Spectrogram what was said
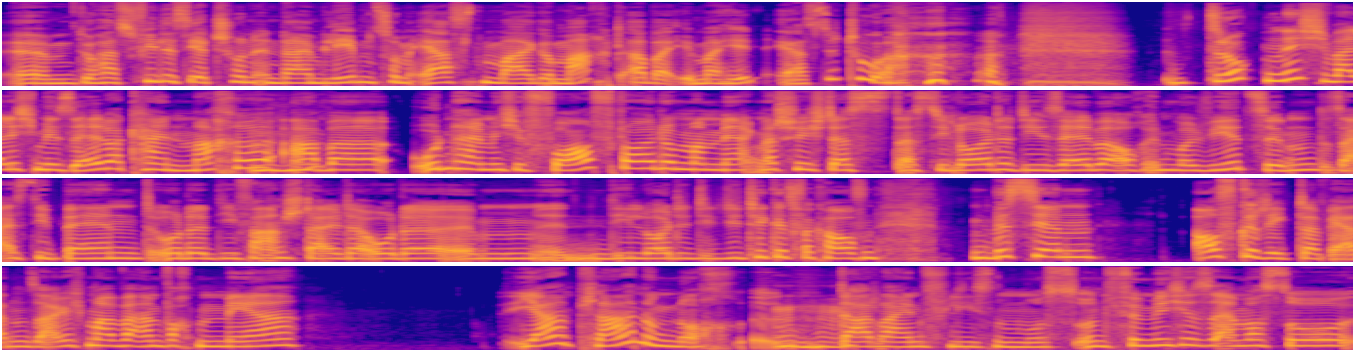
Ähm, du hast vieles jetzt schon in deinem Leben zum ersten Mal gemacht, aber immerhin erste Tour. Druck nicht, weil ich mir selber keinen mache, mhm. aber unheimliche Vorfreude. Und man merkt natürlich, dass, dass die Leute, die selber auch involviert sind, sei es die Band oder die Veranstalter oder ähm, die Leute, die die Tickets verkaufen, ein bisschen aufgeregter werden, sage ich mal, weil einfach mehr ja, Planung noch äh, mhm. da reinfließen muss. Und für mich ist es einfach so,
